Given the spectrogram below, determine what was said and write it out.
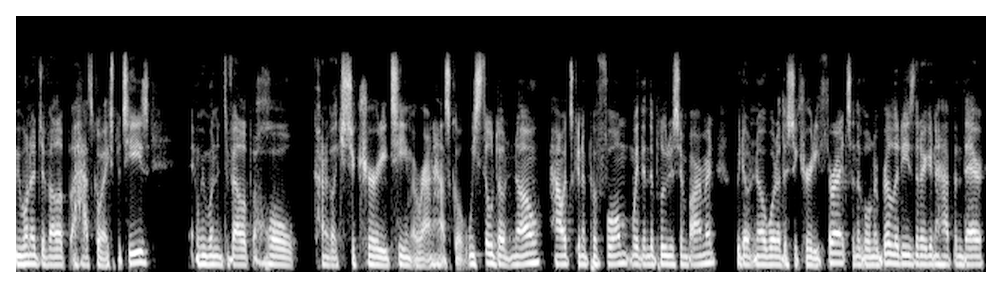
We want to develop a Haskell expertise and we want to develop a whole kind of like security team around Haskell. We still don't know how it's going to perform within the Plutus environment. We don't know what are the security threats and the vulnerabilities that are going to happen there.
